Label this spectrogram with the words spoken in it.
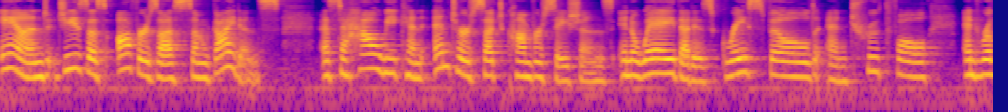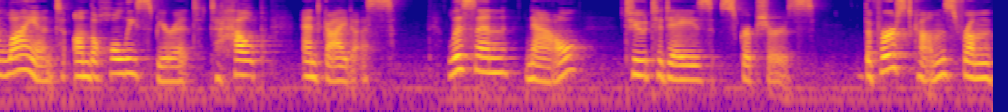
and Jesus offers us some guidance as to how we can enter such conversations in a way that is grace filled and truthful and reliant on the Holy Spirit to help and guide us. Listen now to today's scriptures. The first comes from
